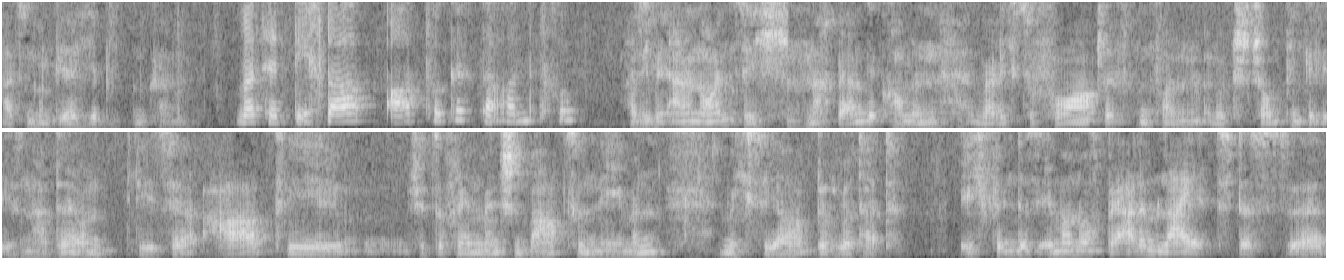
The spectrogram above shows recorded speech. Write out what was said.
als wir hier bieten können. Was hätte dich da angezogen, da anzukommen? Also ich bin 91 nach Bern gekommen, weil ich zuvor Schriften von Lutz Jomping gelesen hatte und diese Art, die schizophrenen Menschen wahrzunehmen, mich sehr berührt hat. Ich finde es immer noch bei allem Leid, das äh,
